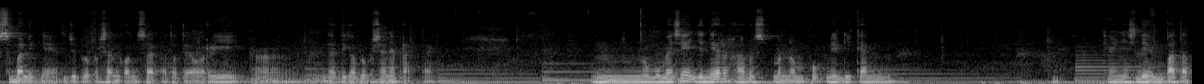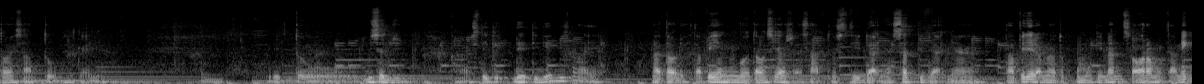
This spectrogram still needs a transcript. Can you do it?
sebaliknya ya 70% konsep atau teori uh, dan 30% nya praktek. Hmm, umumnya sih engineer harus menempuh pendidikan kayaknya D4 atau S1 kayaknya. Itu bisa S3 D3 bisa lah ya. Nggak tahu deh tapi yang gue tahu sih harus S1 setidaknya setidaknya. Tapi tidak menutup kemungkinan seorang mekanik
